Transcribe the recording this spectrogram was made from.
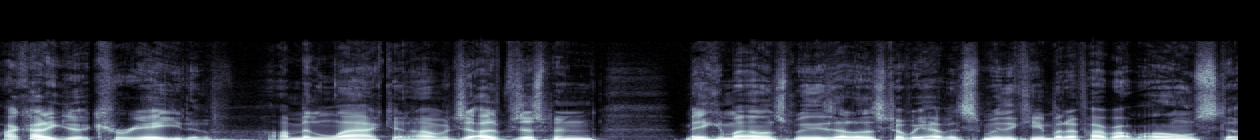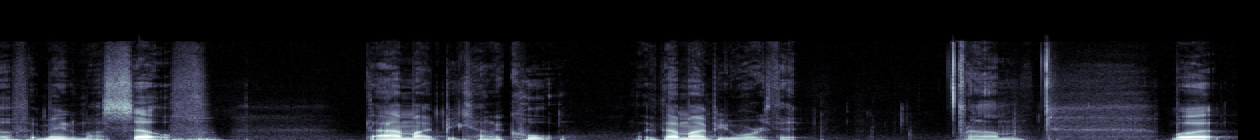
I gotta get creative. I've been lacking. I've just, I've just been making my own smoothies out of the stuff we have at Smoothie King. But if I brought my own stuff and made it myself, that might be kind of cool. Like that might be worth it. Um, but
